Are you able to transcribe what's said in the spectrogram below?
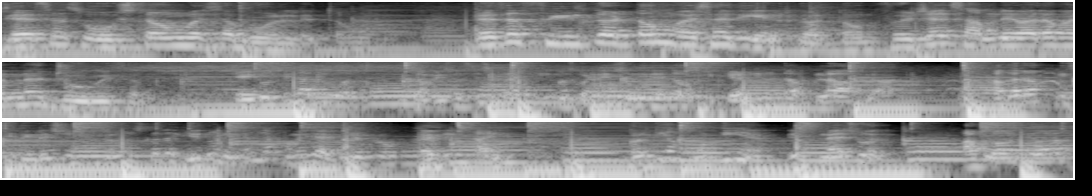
जैसा सोचता हूँ वैसा बोल लेता हूँ। जैसा फील करता हूँ वैसा रिएक्ट करता हूँ। फिर चाहे सामने वाला बंदा जो भी सब एक दूसरे को कभी सोचता कि मैं बड़े शब्द देता क्लियर देता ब्ला ब्ला अगर आप किसी रिलेशनशिप में उसका ये तो नहीं है अपने एवरी टाइम गलतियाँ होती हैं इट्स नेचुरल आपका और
